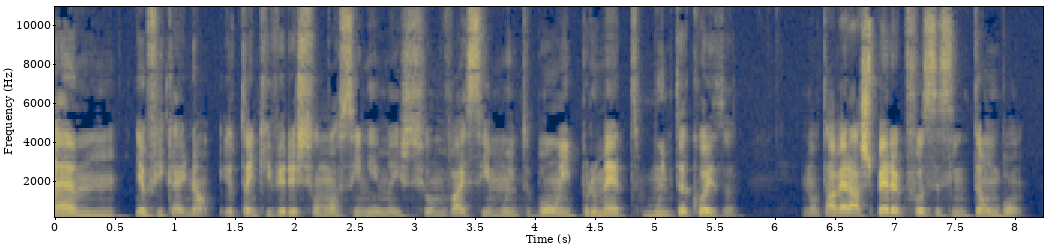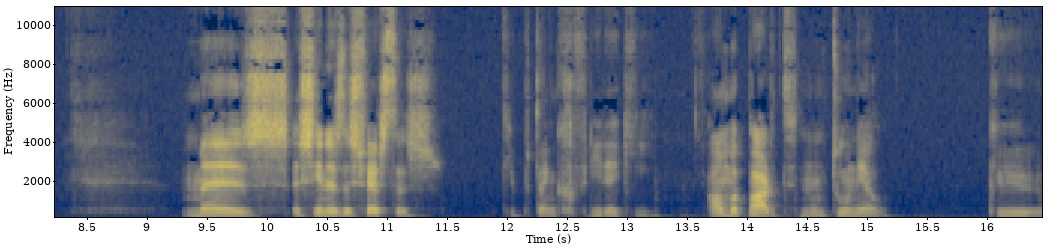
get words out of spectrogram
um, eu fiquei, não, eu tenho que ir ver este filme ao cinema, este filme vai ser muito bom e promete muita coisa. Não estava à espera que fosse assim tão bom. Mas as cenas das festas, tipo, tenho que referir aqui. Há uma parte num túnel que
